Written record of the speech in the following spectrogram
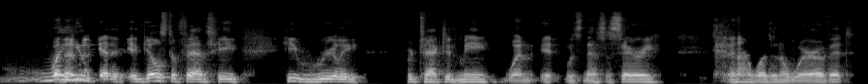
When you get it, in Gil's defense, he he really protected me when it was necessary, and I wasn't aware of it.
